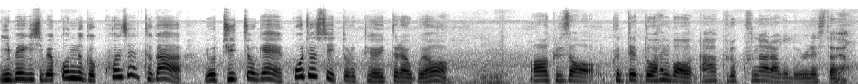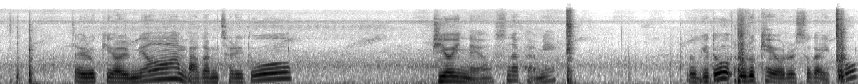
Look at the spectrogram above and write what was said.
220에 꽂는 그 콘센트가 요 뒤쪽에 꽂을 수 있도록 되어 있더라고요. 아, 그래서 그때 또 한번, 아, 그렇구나 라고 놀랬어요. 자, 이렇게 열면 마감 처리도 비어 있네요. 수납함이. 여기도 이렇게 열을 수가 있고.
